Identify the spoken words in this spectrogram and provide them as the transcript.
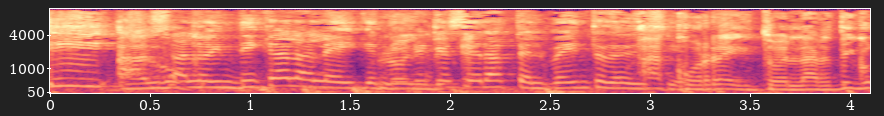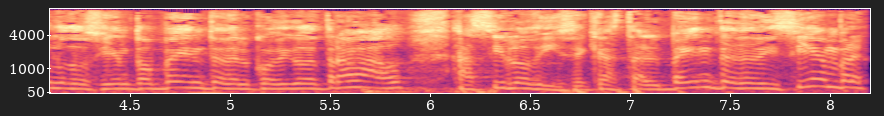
Y O algo sea, lo indica la ley que tiene que ser hasta el 20 de Ah, diciembre. correcto. El artículo 220 del Código de Trabajo así lo dice, que hasta el 20 de diciembre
